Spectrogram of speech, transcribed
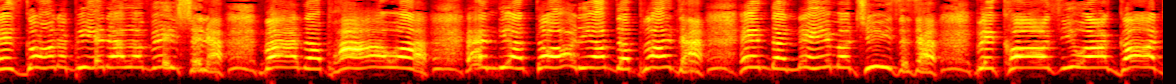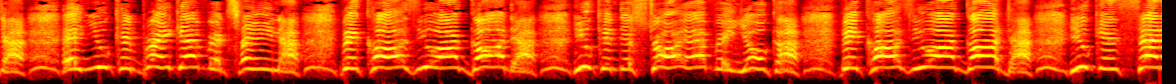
it's going to be an elevation by the power and the authority of the blood in the name of Jesus. Because you are God and you can break every chain. Because you are God, you can destroy every yoke. Because you are God, you can set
